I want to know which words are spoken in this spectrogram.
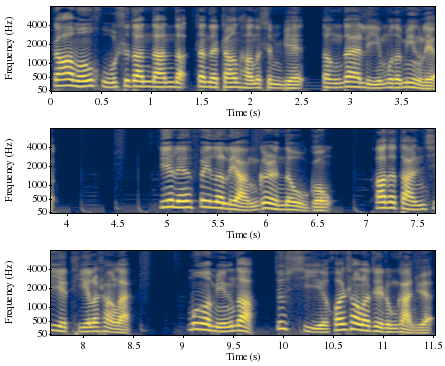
扎蒙虎视眈眈地站在张唐的身边，等待李牧的命令。接连废了两个人的武功，他的胆气也提了上来，莫名的就喜欢上了这种感觉，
